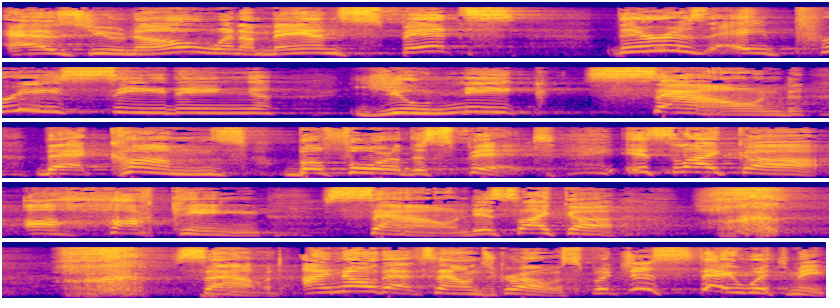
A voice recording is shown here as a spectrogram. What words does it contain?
As you know, when a man spits, there is a preceding unique sound that comes before the spit. It's like a, a hawking sound. It's like a sound. I know that sounds gross, but just stay with me.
